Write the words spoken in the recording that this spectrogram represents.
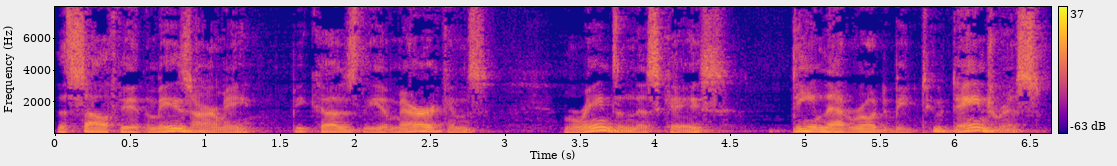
the South Vietnamese army because the Americans, Marines in this case, deemed that road to be too dangerous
